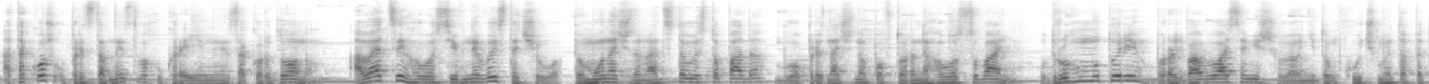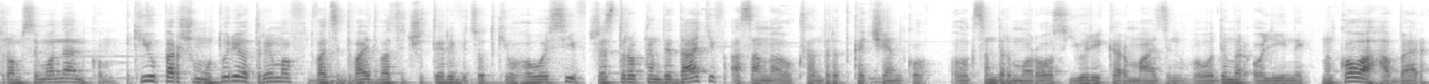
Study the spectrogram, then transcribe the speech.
а також у представництвах України за кордоном. Але цих голосів не вистачило, тому на 14 листопада було призначено повторне голосування. У другому турі боротьба велася між Леонідом Кучмою та Петром Симоненком, який у першому турі отримав 22,24% голосів. Шестеро кандидатів, а саме Олександр Ткаченко, Олександр Мороз, Юрій Кармазін, Володимир Олійник, Микола Габер,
